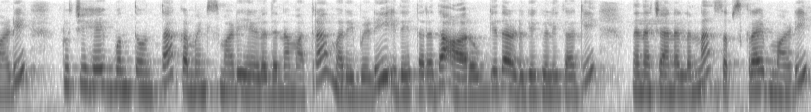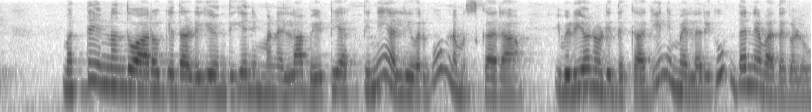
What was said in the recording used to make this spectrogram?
ಮಾಡಿ ರುಚಿ ಹೇಗೆ ಬಂತು ಅಂತ ಕಮೆಂಟ್ಸ್ ಮಾಡಿ ಹೇಳೋದನ್ನು ಮಾತ್ರ ಮರಿಬೇಡಿ. ಇದೇ ಥರದ ಆರೋಗ್ಯದ ಅಡುಗೆಗಳಿಗಾಗಿ ನನ್ನ ಚಾನಲನ್ನು ಸಬ್ಸ್ಕ್ರೈಬ್ ಮಾಡಿ. ಮತ್ತೆ ಇನ್ನೊಂದು ಆರೋಗ್ಯದ ಅಡುಗೆಯೊಂದಿಗೆ ನಿಮ್ಮನ್ನೆಲ್ಲ ಭೇಟಿಯಾಗ್ತೀನಿ. ಅಲ್ಲಿವರೆಗೂ ನಮಸ್ಕಾರ. ಈ ವಿಡಿಯೋ ನೋಡಿದ್ದಕ್ಕಾಗಿ ನಿಮ್ಮೆಲ್ಲರಿಗೂ ಧನ್ಯವಾದಗಳು.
